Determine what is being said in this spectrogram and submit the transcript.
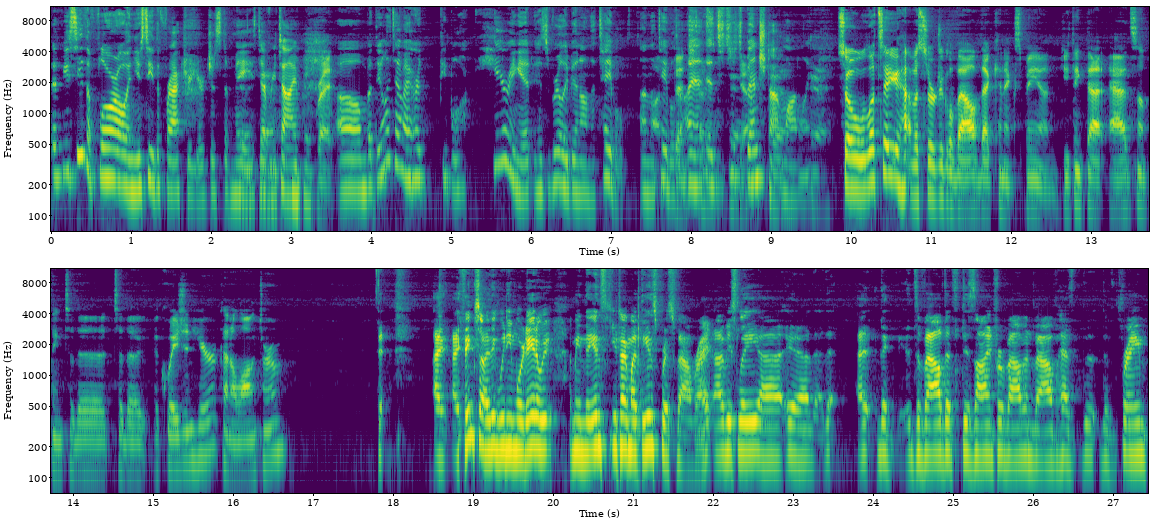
if you see the fluoro and you see the fracture, you're just amazed yeah, every time. right. Um, but the only time I heard people hearing it has really been on the table on the table. It's just yeah. benchtop yeah. modeling. So let's say you have a surgical valve that can expand. Do you think that adds something to the to the equation here, kind of long term? I, I, think so. I think we need more data. We, I mean, the you're talking about the Inspiris valve, right? Obviously, uh, yeah, the, the, it's a valve that's designed for valve and valve has the, the frame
